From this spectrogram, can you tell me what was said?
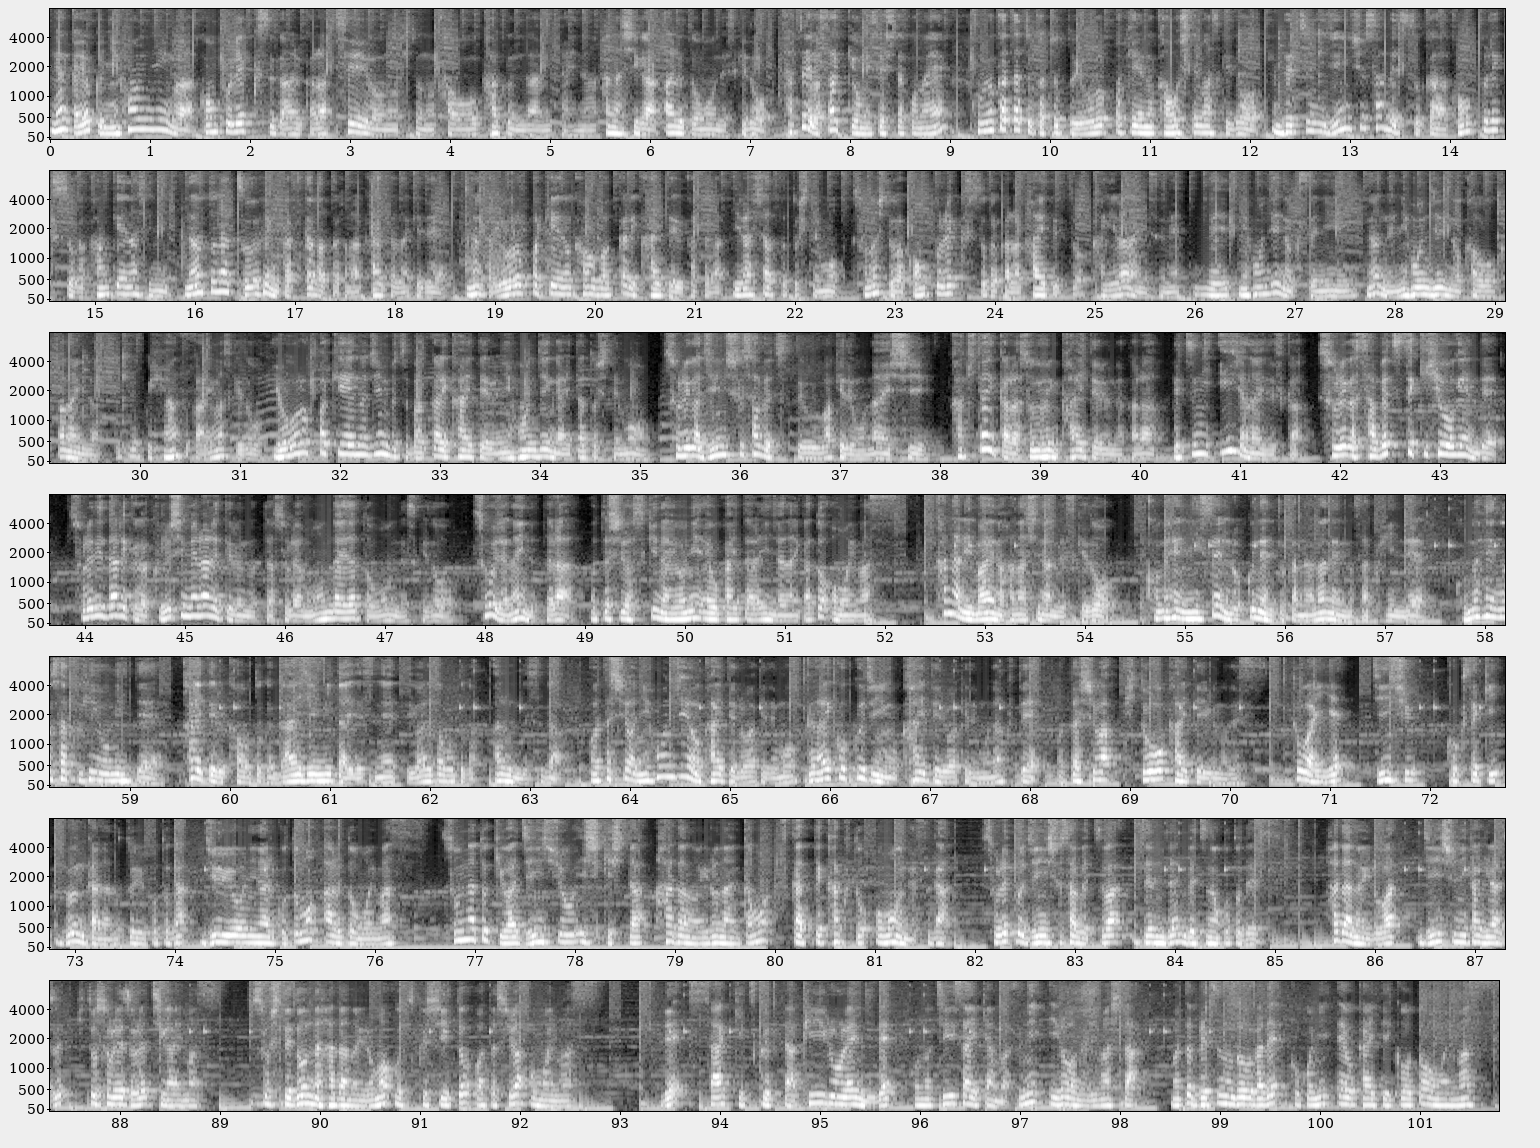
なんかよく日本人はコンプレックスがあるから西洋の人の顔を描くんだみたいな話があると思うんですけど、例えばさっきお見せしたこの絵、この方とかちょっとヨーロッパ系の顔してますけど、別に人種差別とかコンプレックスとか関係なしに、なんとなくそういう風に描きたかったから描いただけで、なんかヨーロッパ系の顔ばっかり描いてる方がいらっしゃったとしても、その人がコンプレックスとかから描いてるとは限らないんですよね。で、日本人のくせに、なんで日本人の顔を描かないんだってよく批判とかありますけど、ヨーロッパ系の人物ばっかり描いてる日本人がいたとしても、それが人種差別っていうわけでもないし、書きたいからそういう風に書いてるんだから別にいいじゃないですか。それが差別的表現で、それで誰かが苦しめられてるんだったらそれは問題だと思うんですけど、そうじゃないんだったら私は好きなように絵を描いたらいいんじゃないかと思います。かなり前の話なんですけど、この辺2006年とか7年の作品で、この辺の作品を見て、描いてる顔とか外人みたいですねって言われたことがあるんですが、私は日本人を描いてるわけでも、外国人を描いてるわけでもなくて、私は人を描いているのです。とはいえ、人種、国籍、文化などということが重要になることもあると思います。そんな時は人種を意識した肌の色なんかも使って描くと思うんですが、それと人種差別は全然別のことです。肌の色は人種に限らず人それぞれ違います。そしてどんな肌の色も美しいと私は思います。で、さっき作ったピールオレンジでこの小さいキャンバスに色を塗りました。また別の動画でここに絵を描いていこうと思います。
